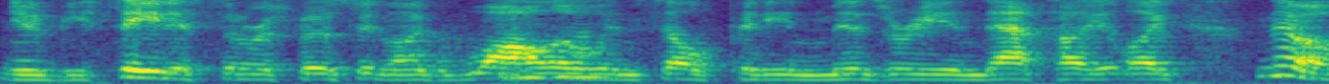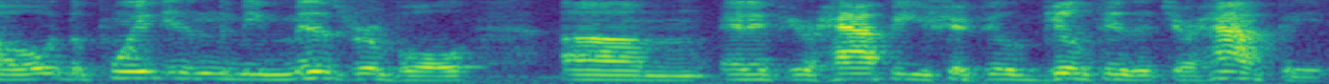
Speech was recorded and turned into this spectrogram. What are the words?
you know be sadists and we're supposed to like wallow in self pity and misery, and that's how you like. No, the point isn't to be miserable. Um, and if you're happy, you should feel guilty that you're happy.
